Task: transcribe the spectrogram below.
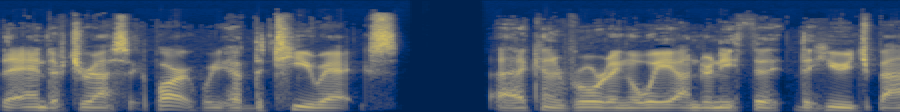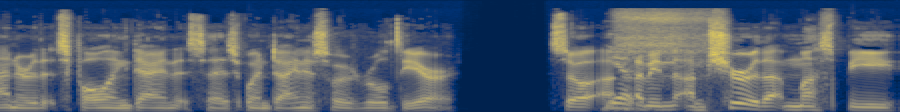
the end of Jurassic Park where you have the T Rex. Uh, kind of roaring away underneath the, the huge banner that's falling down that says when dinosaurs ruled the earth. So I- Yep. I mean, I'm sure that must be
